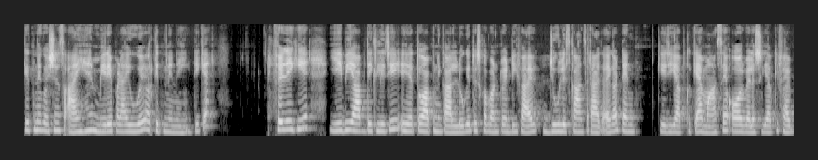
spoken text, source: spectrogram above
कितने क्वेश्चंस आए हैं, मेरे पढ़ाए हुए और कितने नहीं, ठीक है? फिर देखिए, ये भी आप देख लीजिए, ये तो आप निकाल लोगे तो इसका वन ट्वेंटी फाइव जूल इसका आंसर आ जाएगा टेन के जी आपका क्या मास है और वेलोसिटी आपकी फाइव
